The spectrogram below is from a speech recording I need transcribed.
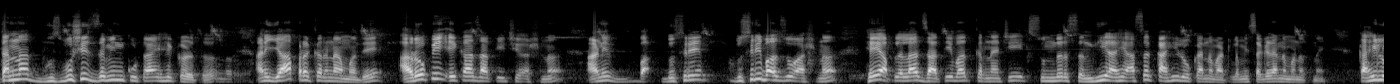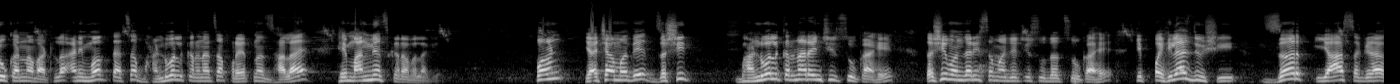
त्यांना भुसभुशीत जमीन कुठं आहे हे कळतं. आणि या प्रकरणामध्ये आरोपी एका जातीचे असणं आणि दुसरे दुसरी बाजू असणं हे आपल्याला जातीवाद करण्याची एक सुंदर संधी आहे असं काही लोकांना वाटलं. मी सगळ्यांना म्हणत नाही. काही लोकांना वाटलं आणि मग त्याचं भांडवल करण्याचा प्रयत्न झालाय हे मान्यच करावं लागेल. पण याच्यामध्ये जशी भांडवल करणाऱ्यांची चूक आहे तशी वंजारी समाजाची सुद्धा चूक आहे की पहिल्याच दिवशी जर या सगळ्या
